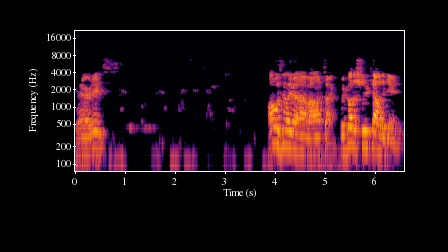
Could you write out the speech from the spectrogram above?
There it is. I was nearly about to have a heart attack. We've got a shoe card again.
